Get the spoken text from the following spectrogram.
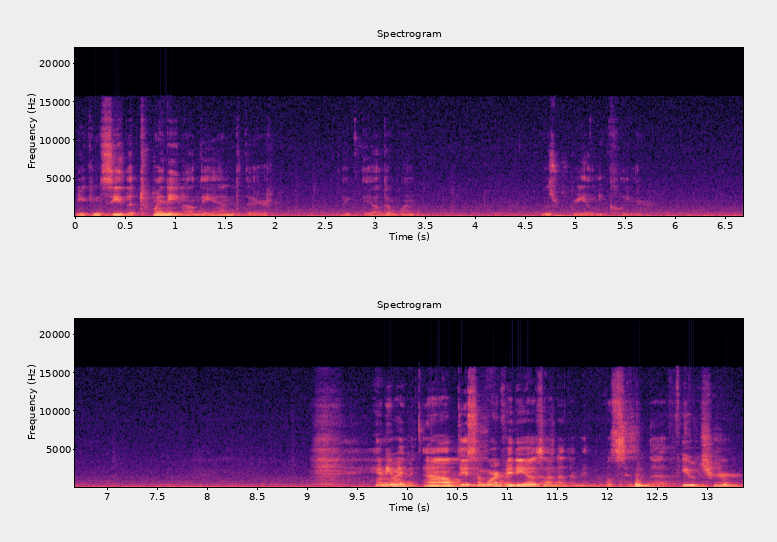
You can see the twinning on the end there, like the other one. It was really clear. Anyway, I'll do some more videos on other minerals in the future,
